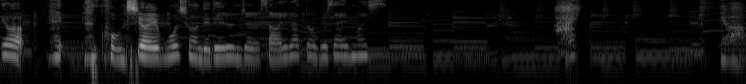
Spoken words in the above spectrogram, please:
では、はい、拳はエモーションで出るんじゃよさん、ありがとうございます。はい。では、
